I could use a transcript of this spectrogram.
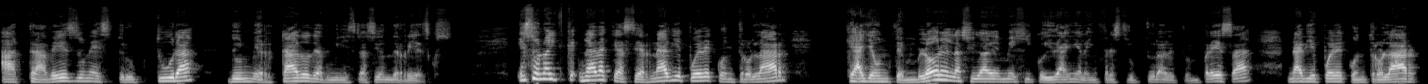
a través de una estructura de un mercado de administración de riesgos. Eso no hay nada que hacer, nadie puede controlar que haya un temblor en la Ciudad de México y dañe la infraestructura de tu empresa, nadie puede controlar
